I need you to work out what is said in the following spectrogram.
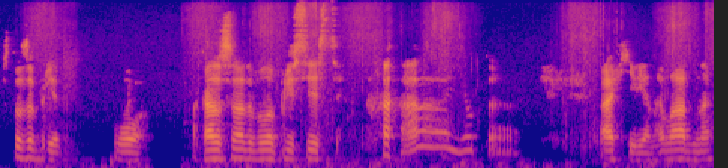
Что за бред? О, оказывается, надо было присесть. Ха-ха, ёпта. Охеренно, ладно.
